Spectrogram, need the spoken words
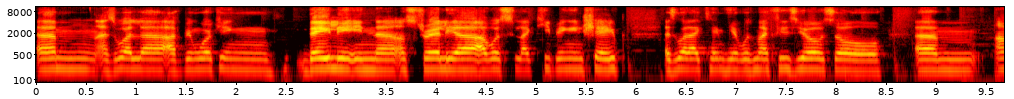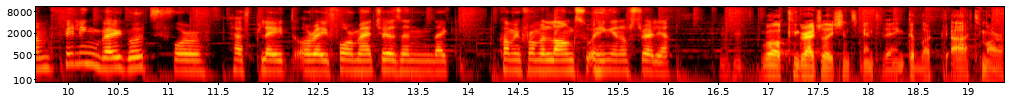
Um, as well, uh, I've been working daily in uh, Australia. I was like keeping in shape. As well, I came here with my physio, so um, I'm feeling very good for have played already four matches and like coming from a long swing in Australia. Mm-hmm. Well, congratulations again today, and good luck uh, tomorrow.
